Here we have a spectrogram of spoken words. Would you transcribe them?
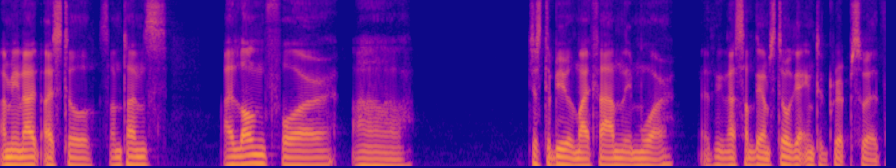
I mean, I, I still sometimes I long for uh, just to be with my family more. I think that's something I'm still getting to grips with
